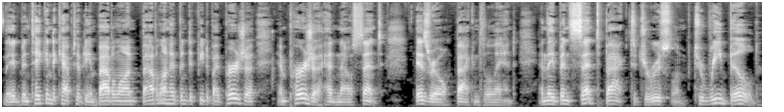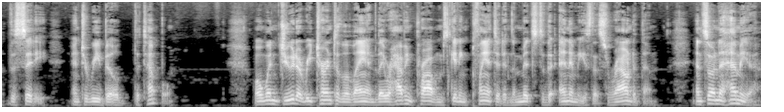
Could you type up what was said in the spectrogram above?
They had been taken to captivity in Babylon. Babylon had been defeated by Persia, and Persia had now sent Israel back into the land. And they've been sent back to Jerusalem to rebuild the city and to rebuild the temple. Well, when Judah returned to the land, they were having problems getting planted in the midst of the enemies that surrounded them. And so Nehemiah,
